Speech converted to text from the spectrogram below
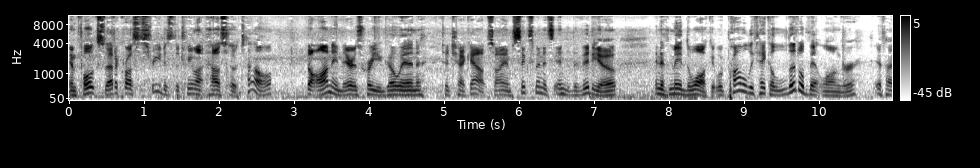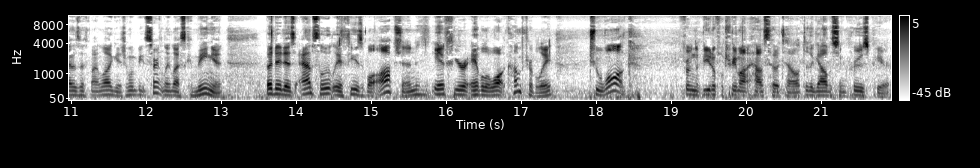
And folks, that across the street is the Tremont House Hotel. The awning there is where you go in to check out. So I am six minutes into the video and have made the walk. It would probably take a little bit longer if I was with my luggage. It would be certainly less convenient, but it is absolutely a feasible option if you're able to walk comfortably to walk from the beautiful Tremont House Hotel to the Galveston Cruise Pier.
